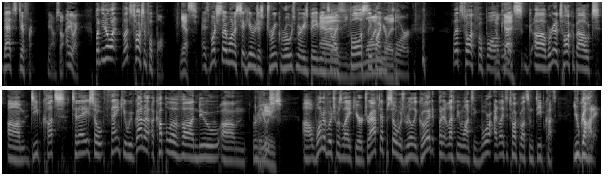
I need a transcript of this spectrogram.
That's different. You know. So anyway, But you know what? Let's talk some football. Yes. As much as I want to sit here and just drink Rosemary's Baby until I fall asleep on your would. floor, let's talk football. Okay. Let's. Uh, we're going to talk about um, deep cuts today. So thank you. We've got a, a couple of uh, new um, reviews. Reviews. Uh, one of which was like your draft episode was really good, but it left me wanting more. I'd like to talk about some deep cuts. You got it.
